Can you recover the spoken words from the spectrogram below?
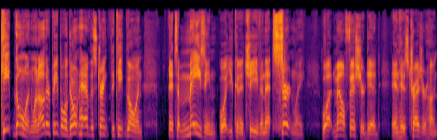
keep going when other people don't have the strength to keep going, it's amazing what you can achieve. And that certainly what Mel Fisher did in his treasure hunt.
